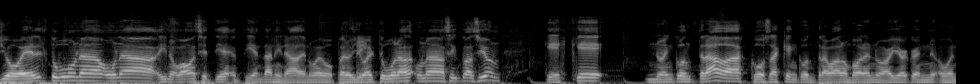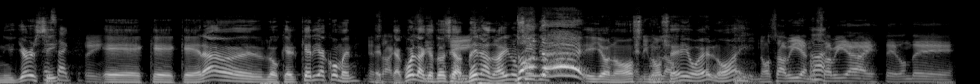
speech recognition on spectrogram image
Joel tuvo una, una, y no vamos a decir tie- tiendas ni nada de nuevo, pero Sí. Joel tuvo una, una situación que es que no encontraba cosas que encontraba a lo mejor en Nueva York o en, o en New Jersey, eh, que, que era eh, lo que él quería comer. Eh, Exacto. ¿Te acuerdas que tú decías, Sí. mira, hay un ¿Dónde? sitio? Y yo, no, no sé, lado. Joel, no hay. No sabía, no Ah. sabía este dónde.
